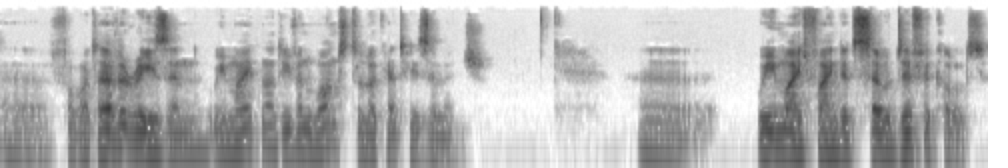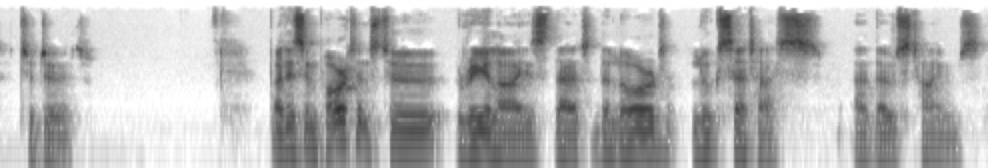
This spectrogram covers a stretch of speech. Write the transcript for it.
Uh, for whatever reason, we might not even want to look at his image. Uh, we might find it so difficult to do it. But it's important to realize that the Lord looks at us at those times.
